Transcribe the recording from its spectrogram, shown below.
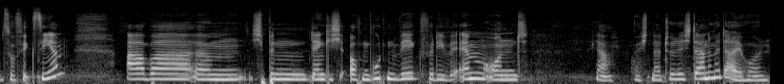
zu fixieren. Aber ähm, ich bin, denke ich, auf einem guten Weg für die WM und ja, möchte natürlich da eine Medaille holen.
